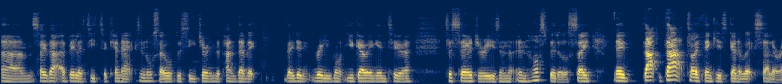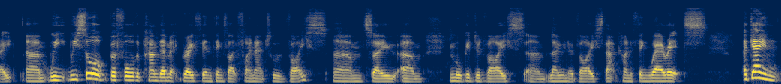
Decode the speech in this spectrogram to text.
Um, so that ability to connect, and also obviously during the pandemic, they didn't really want you going into uh, to surgeries and, and hospitals. So you know, that that I think is going to accelerate. Um, we we saw before the pandemic growth in things like financial advice, um, so um, mortgage advice, um, loan advice, that kind of thing, where it's again,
